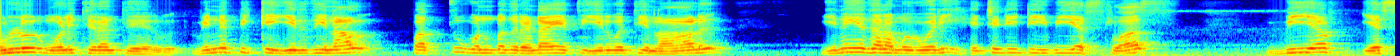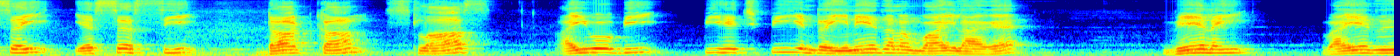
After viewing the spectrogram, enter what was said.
உள்ளூர் மொழித்திறன் தேர்வு. விண்ணப்பிக்க இறுதி நாள் பத்து ஒன்பது ரெண்டாயிரத்தி இருபத்தி நாலு. இணையதள முகவரி HTTPS slash PFSI SSC dot com slash IOP PHP என்ற இணையதளம் வாயிலாக வேலை வயது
